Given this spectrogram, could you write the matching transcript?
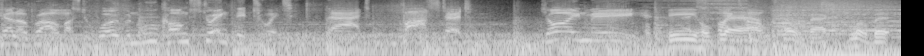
Yellowbrow must have woven Wukong's strength into it. That bastard! Join me! He Let's hopefully I have health back a little bit.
